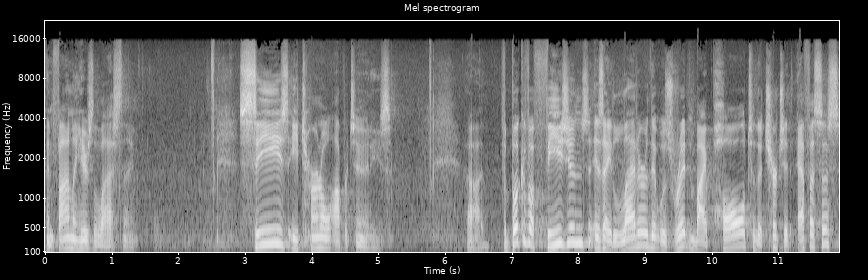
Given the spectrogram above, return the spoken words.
And finally, here's the last thing seize eternal opportunities. Uh, the book of Ephesians is a letter that was written by Paul to the church at Ephesus.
